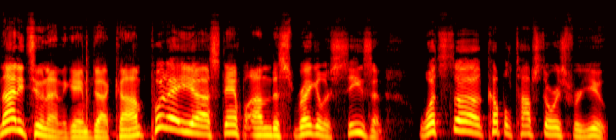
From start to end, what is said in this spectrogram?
929thegame.com. Put a uh, stamp on this regular season. What's a couple top stories for you?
